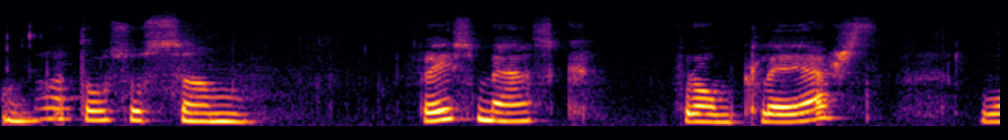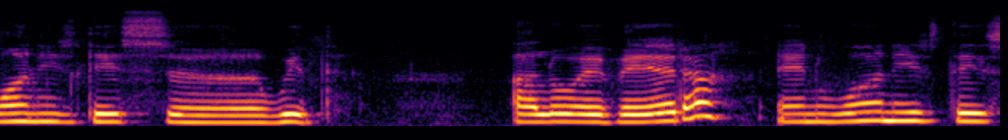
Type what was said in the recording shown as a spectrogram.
but also some face mask from Claire's. One is this uh, with aloe vera and one is this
